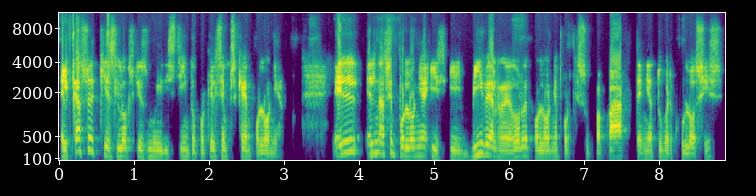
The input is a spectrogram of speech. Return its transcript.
El caso de Kieslowski es muy distinto porque él siempre se queda en Polonia. Él, él nace en Polonia y, y, vive alrededor de Polonia porque su papá tenía tuberculosis,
